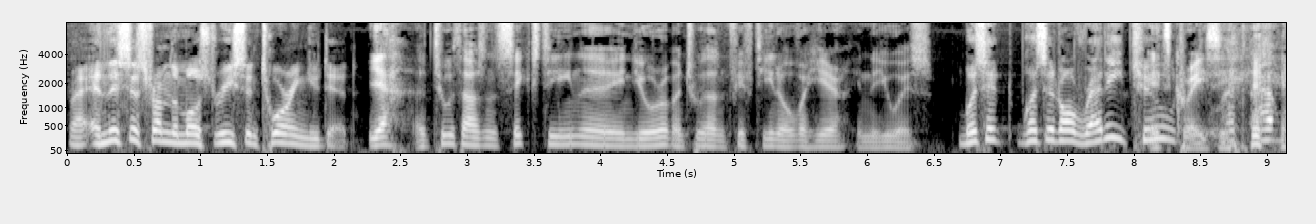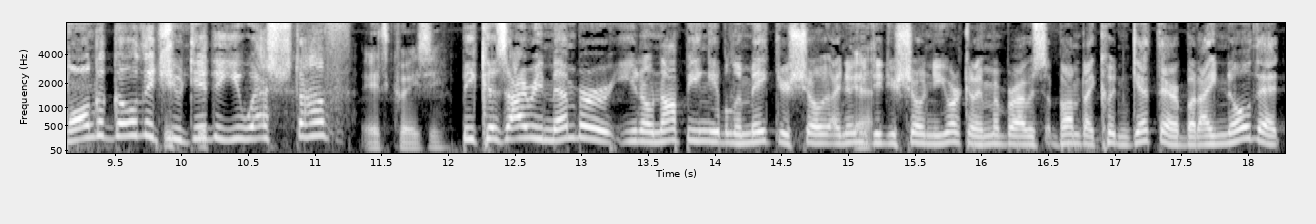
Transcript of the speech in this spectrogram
right. And this is from the most recent touring you did. yeah, uh, 2016 uh, in Europe and 2015 over here in the US. Was it was it already too? It's crazy. that- long ago that you did the U.S. stuff. It's crazy. Because I remember, you know, not being able to make your show. I know you did your show in New York, and I remember I was bummed I couldn't get there. But I know that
